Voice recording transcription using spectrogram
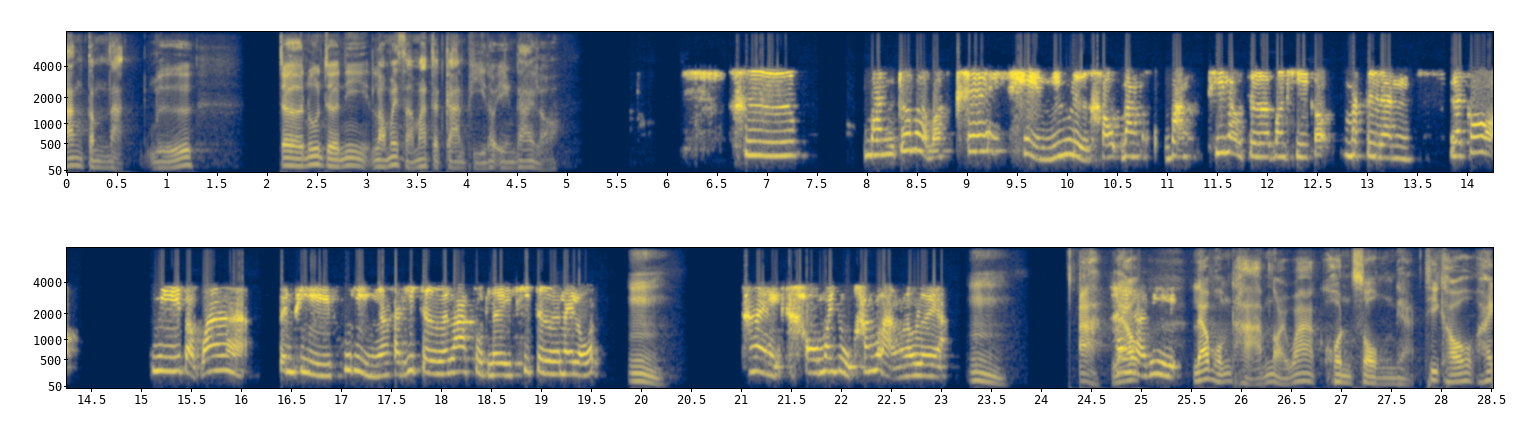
ตั้งตำหนัก หรือเจอนู่นเจอนี่เราไม่สามารถจัดการผีเราเองได้เหรอ คือ มันก็แบบว่าแค่เห็นหรือเขาบางบางที่เราเจอบางทีก็มาเตือน แล้วก็มีแบบว่าเป็นผีผู้หญิงอะค่ะที่เจอล่าสุดเลยที่เจอในรถ อืมใช่เขามาอยู่ข้างหลังเราเลยอะอืม อะใช่แล้วค่ะพี่แล้วผมถามหน่อยว่าคนทรงเนี่ย ที่เขาให้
